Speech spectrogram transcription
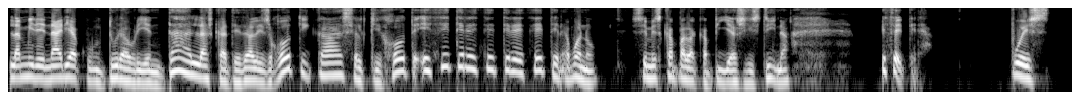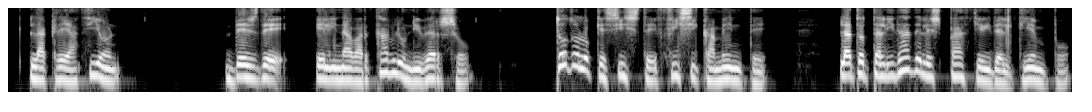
la milenaria cultura oriental, las catedrales góticas, el Quijote, etcétera, etcétera, etcétera. Bueno, se me escapa la capilla Sistina, etcétera. Pues la creación, desde el inabarcable universo, todo lo que existe físicamente, la totalidad del espacio y del tiempo,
